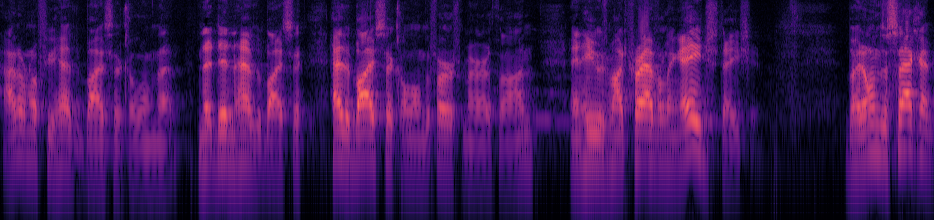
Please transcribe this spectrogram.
I don't know if you had the bicycle on that and it didn't have the bicycle. Had the bicycle on the first marathon, and he was my traveling aid station. But on the second,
